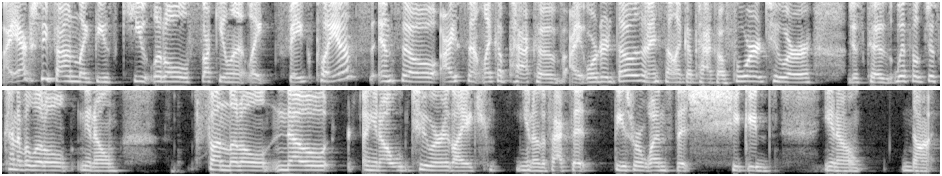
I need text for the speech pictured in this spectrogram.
I actually found like these cute little succulent, like fake plants. And so I sent like a pack of, I ordered those and I sent like a pack of four to her just cause with just kind of a little, you know, fun little note, you know, to her, like, you know, the fact that these were ones that she could, you know, not,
